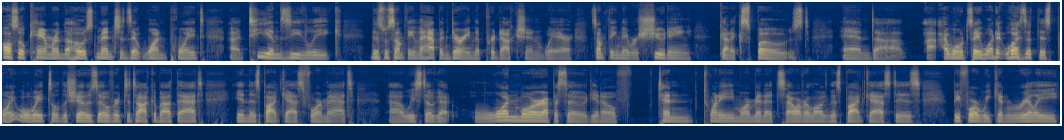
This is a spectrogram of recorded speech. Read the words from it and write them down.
Also, Cameron, the host, mentions at one point a TMZ leak. This was something that happened during the production where something they were shooting got exposed. And uh, I won't say what it was at this point. We'll wait till the show's over to talk about that in this podcast format. Uh, we still got one more episode, you know, 10, 20 more minutes, however long this podcast is, before we can really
